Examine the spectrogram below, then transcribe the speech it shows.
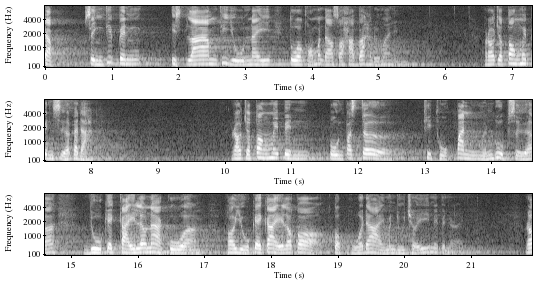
กับสิ่งที่เป็นอิสลามที่อยู่ในตัวของบรรดาสหาบะหรือไม่ เราจะต้องไม่เป็นเสือกระดาษ เราจะต้องไม่เป็นปูนปัสเตอร์ที่ถูกปั้นเหมือนรูปเสือ ดูไกลๆแล้วน่ากลัว พออยู่ใกล้ๆแล้วก็ตบหัวได้ มันอยู่เฉยไม่เป็นไร เรา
